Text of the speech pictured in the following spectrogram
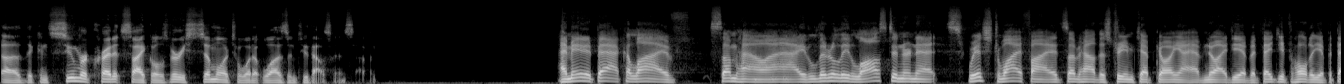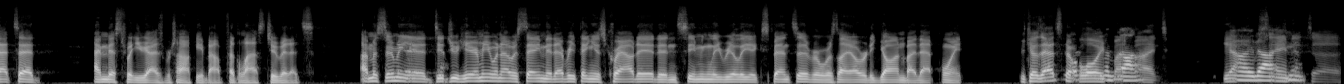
uh, the consumer credit cycle is very similar to what it was in 2007. I made it back alive somehow. I literally lost internet, switched Wi-Fi, and somehow the stream kept going. I have no idea, but thank you for holding it. But that said, I missed what you guys were talking about for the last two minutes. I'm assuming. Uh, did you hear me when I was saying that everything is crowded and seemingly really expensive, or was I already gone by that point? Because that's been blowing my mind. Yeah, I was saying that, uh,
